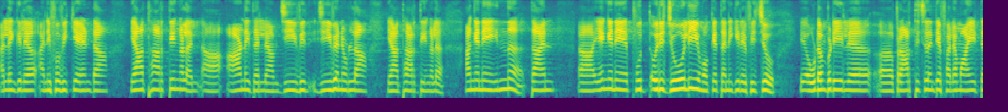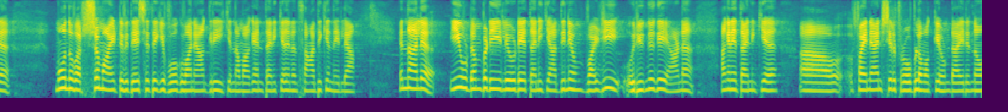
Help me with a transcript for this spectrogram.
അല്ലെങ്കിൽ അനുഭവിക്കേണ്ട യാഥാർത്ഥ്യങ്ങൾ ആണിതെല്ലാം ജീവി ജീവനുള്ള യാഥാർത്ഥ്യങ്ങൾ അങ്ങനെ ഇന്ന് താൻ എങ്ങനെ ഒരു ജോലിയുമൊക്കെ തനിക്ക് ലഭിച്ചു. ഉടമ്പടിയിൽ പ്രാർത്ഥിച്ചതിന്റെ ഫലമായിട്ട് മൂന്ന് വർഷമായിട്ട് വിദേശത്തേക്ക് പോകുവാൻ ആഗ്രഹിക്കുന്ന മകൻ തനിക്കതിന് സാധിക്കുന്നില്ല. എന്നാൽ ഈ ഉടമ്പടിയിലൂടെ തനിക്ക് അതിനും വഴി ഒരുങ്ങുകയാണ്. അങ്ങനെ തനിക്ക് ഫൈനാൻഷ്യൽ പ്രോബ്ലമൊക്കെ ഉണ്ടായിരുന്നു.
